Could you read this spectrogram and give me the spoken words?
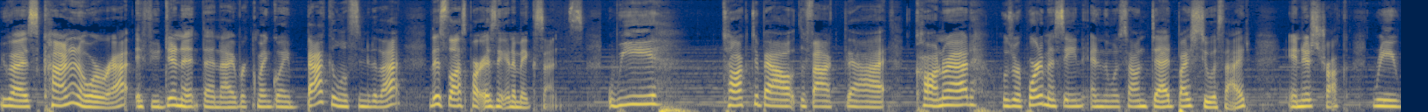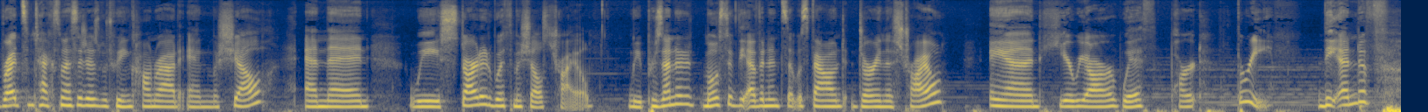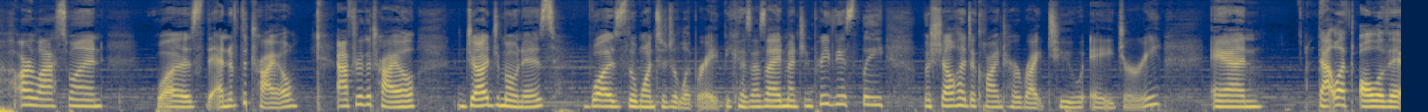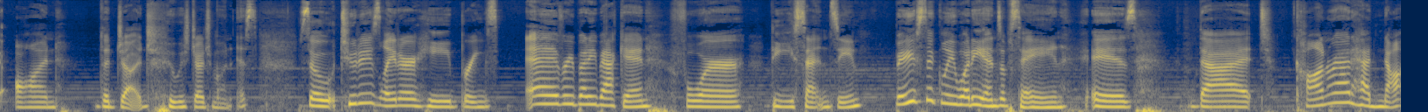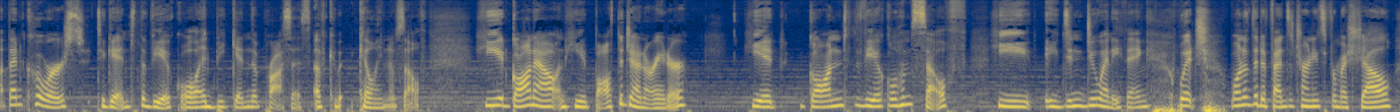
you guys kind of know where we're at. If you didn't, then I recommend going back and listening to that. This last part isn't going to make sense. We talked about the fact that Conrad was reported missing and then was found dead by suicide in his truck. We read some text messages between Conrad and Michelle, and then we started with Michelle's trial. We presented most of the evidence that was found during this trial, and here we are with part three. The end of our last one was the end of the trial. After the trial, Judge Moniz was the one to deliberate because, as I had mentioned previously, Michelle had declined her right to a jury, and that left all of it on the judge, who was Judge Moniz. So, two days later, he brings everybody back in for the sentencing. Basically, what he ends up saying is that Conrad had not been coerced to get into the vehicle and begin the process of k- killing himself. He had gone out and he had bought the generator. He had gone to the vehicle himself. He he didn't do anything, which one of the defense attorneys for Michelle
